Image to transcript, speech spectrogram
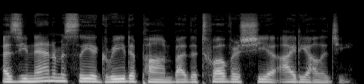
as unanimously agreed upon by the Twelver Shia ideology.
